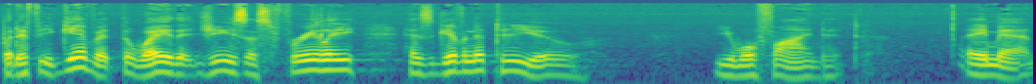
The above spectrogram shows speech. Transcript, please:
But if you give it the way that Jesus freely has given it to you, you will find it. Amen.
